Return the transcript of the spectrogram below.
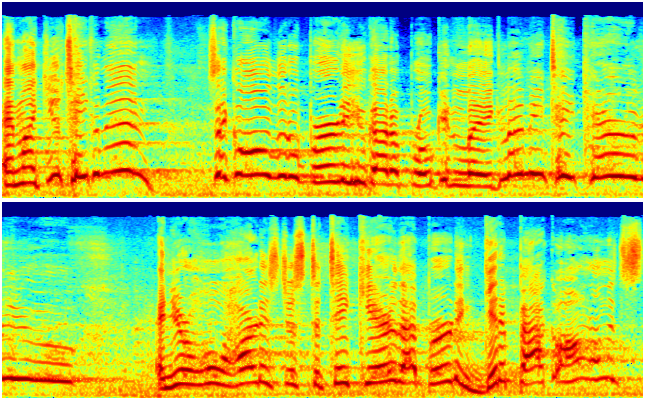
And like you take them in. It's like, oh, little birdie, you got a broken leg. Let me take care of you. And your whole heart is just to take care of that bird and get it back on on its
